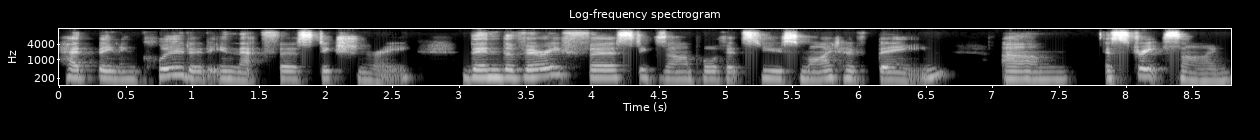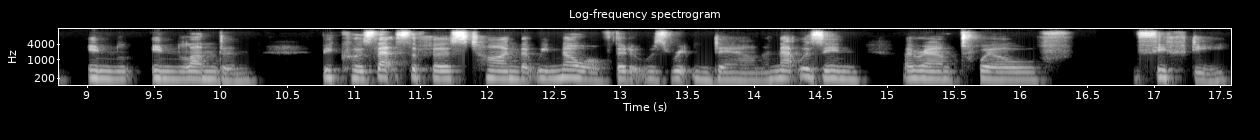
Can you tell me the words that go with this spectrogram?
had been included in that first dictionary, then the very first example of its use might have been um, a street sign in, in London because that's the first time that we know of that it was written down. And that was in around 1250,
